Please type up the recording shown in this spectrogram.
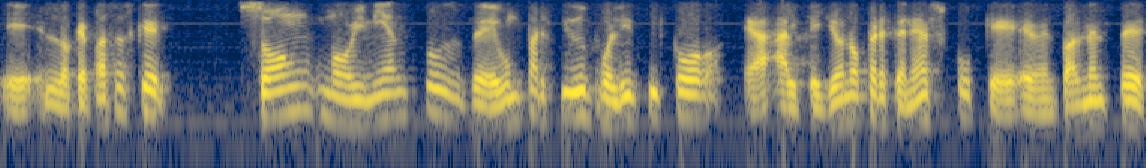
Eh, lo que pasa es que son movimientos de un partido político al que yo no pertenezco, que eventualmente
